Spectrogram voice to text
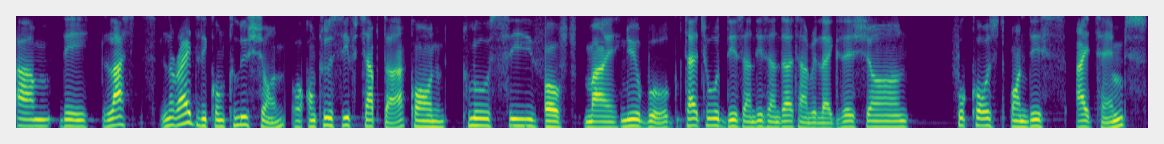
um the last, write the conclusion or conclusive chapter, con inclusive of my new book titled this and this and that and relaxation focused on these items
